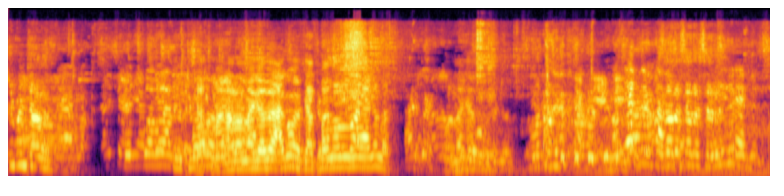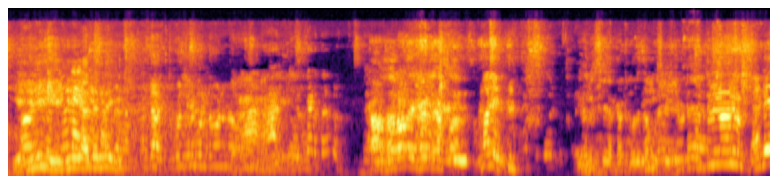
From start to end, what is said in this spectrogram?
చూపించాలి. శతమానాలు ఉన్నాయి కదా ఆగు శతమానాలు ఉన్నాయి ఎగిరి ఎగిరి కాదండి అవి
